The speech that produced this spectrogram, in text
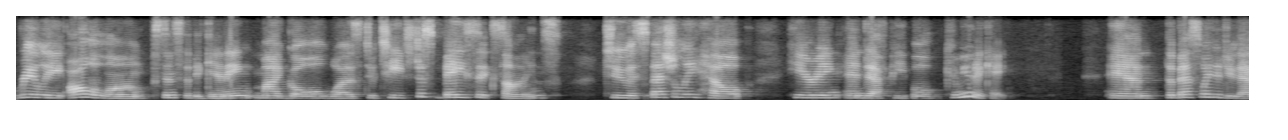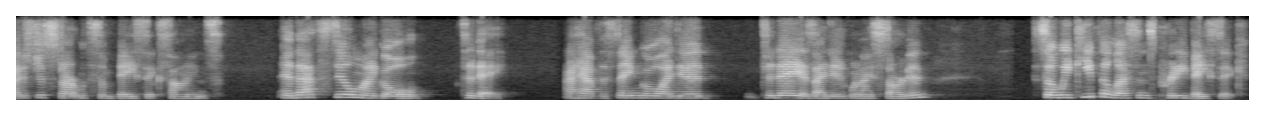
really, all along, since the beginning, my goal was to teach just basic signs to especially help hearing and deaf people communicate. And the best way to do that is just start with some basic signs. And that's still my goal today. I have the same goal I did today as I did when I started. So we keep the lessons pretty basic.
